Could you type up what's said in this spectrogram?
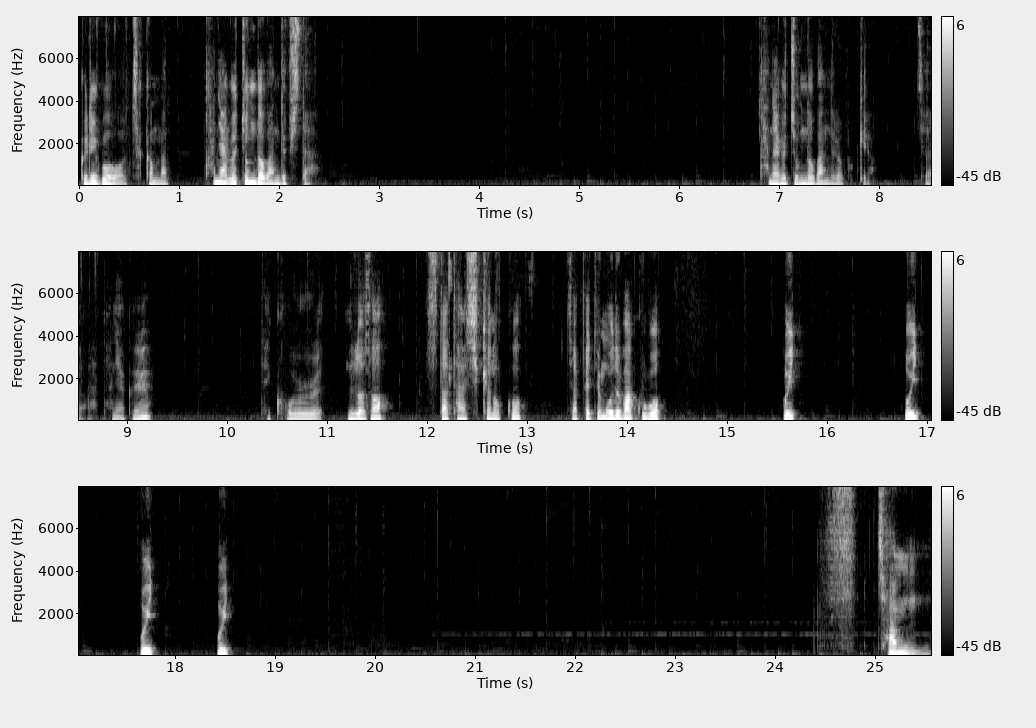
그리고 잠깐만 탄약을 좀 더 만듭시다. 탄약을 좀 더 만들어 볼게요. 자, 탄약을 데콜 눌러서 스타트 시켜놓고 자, 배틀 모드 바꾸고 호잇 호잇 호잇 참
